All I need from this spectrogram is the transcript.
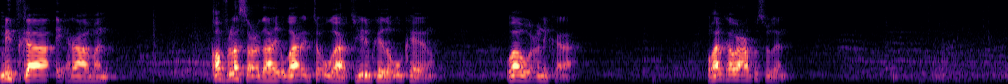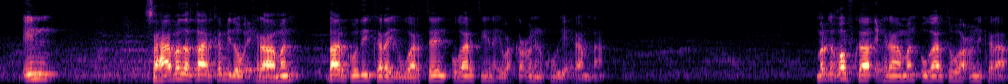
midka ixraaman qof la socdaay ugaar inta ugaarto hilibkeeda u keeno waa uu cuni karaa. Oo halkaa waxaa ku sugan in saxaabada qaar ka mid oo ixraaman qaarkoodii kale ugaarteen ugaartiina ay wax ka cunin kuwa ixraamnaa marka qofka ixraaman ugaarta waa cuni karaa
